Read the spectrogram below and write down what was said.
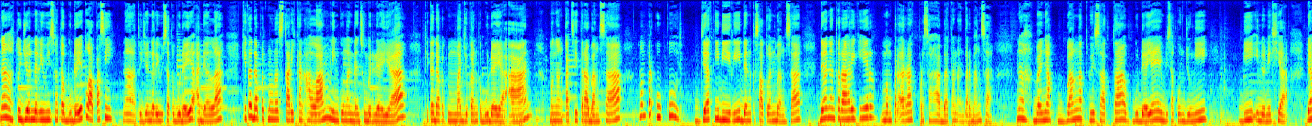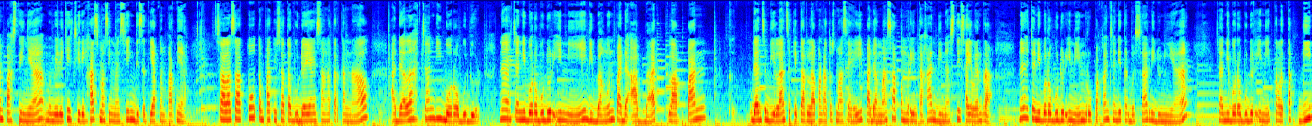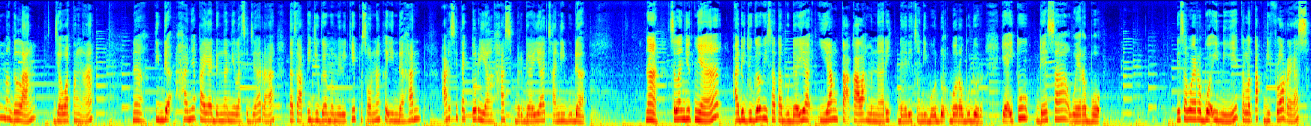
Nah, tujuan dari wisata budaya itu apa sih? Nah, tujuan dari wisata budaya adalah kita dapat melestarikan alam, lingkungan, dan sumber daya. Kita dapat memajukan kebudayaan, mengangkat citra bangsa, memperkukuh jati diri dan kesatuan bangsa, dan yang terakhir mempererat persahabatan antar bangsa. Nah, banyak banget wisata budaya yang bisa kunjungi di Indonesia dan pastinya memiliki ciri khas masing-masing di setiap tempatnya. Salah satu tempat wisata budaya yang sangat terkenal adalah Candi Borobudur. Nah, Candi Borobudur ini dibangun pada abad 8 dan 9 sekitar 800 Masehi pada masa pemerintahan dinasti Sailendra. Nah, Candi Borobudur ini merupakan candi terbesar di dunia. Candi Borobudur ini terletak di Magelang, Jawa Tengah Nah, tidak hanya kaya dengan nilai sejarah, tetapi juga memiliki pesona keindahan arsitektur yang khas bergaya Candi Buddha. Nah, selanjutnya ada juga wisata budaya yang tak kalah menarik dari Candi Borobudur, yaitu Desa Werebo. Desa Werebo ini terletak di Flores,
